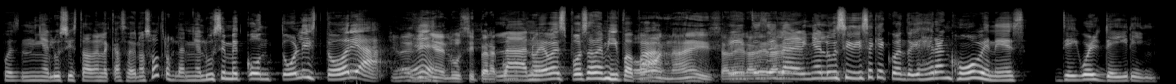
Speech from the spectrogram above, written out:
pues niña Lucy estaba en la casa de nosotros. La niña Lucy me contó la historia. ¿Quién es eh, niña Lucy? Para La comenzar. nueva esposa de mi papá. Oh, nice. A ver, a Entonces ver, a la ver. niña Lucy dice que cuando ellos eran jóvenes, they were dating.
